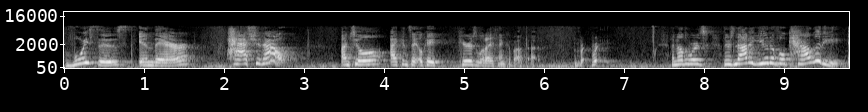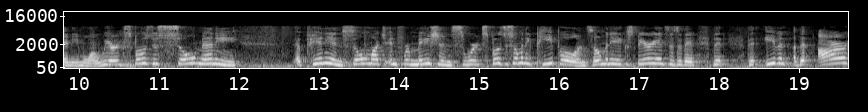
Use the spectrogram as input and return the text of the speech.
voices in there hash it out until I can say, okay, here's what I think about that. In other words, there's not a univocality anymore. We are exposed to so many opinions, so much information. So we're exposed to so many people and so many experiences that, that that even that our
